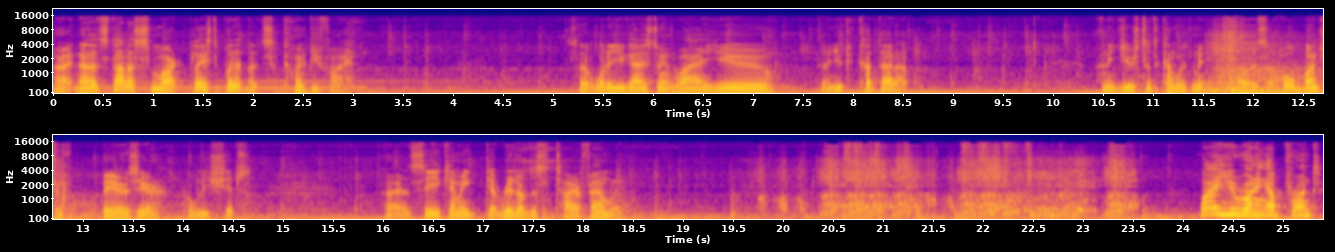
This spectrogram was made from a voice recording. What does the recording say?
All right. Now that's not a smart place to put it, but it's going to be fine. So what are you guys doing? Why are you? You could cut that up. I need you still to come with me. Oh, there's a whole bunch of bears here. Holy ships. Alright, let's see, can we get rid of this entire family? Why are you running up front?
